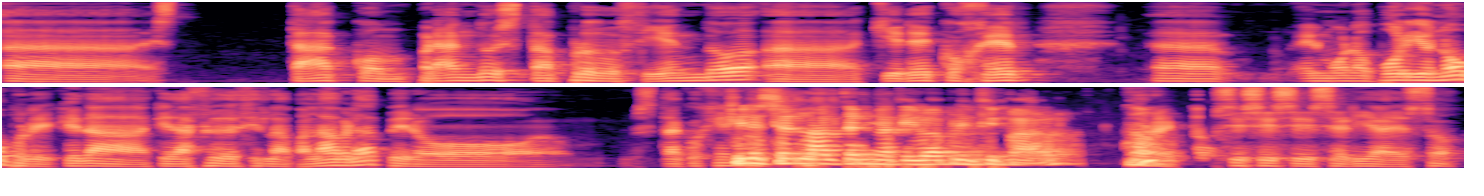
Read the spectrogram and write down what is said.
Ah, está comprando, está produciendo, ah, quiere coger el monopolio, no, porque queda, queda feo decir la palabra, pero está cogiendo... Quiere ser la alternativa principal. ¿no? Correcto, sí, sí, sí, sería eso.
